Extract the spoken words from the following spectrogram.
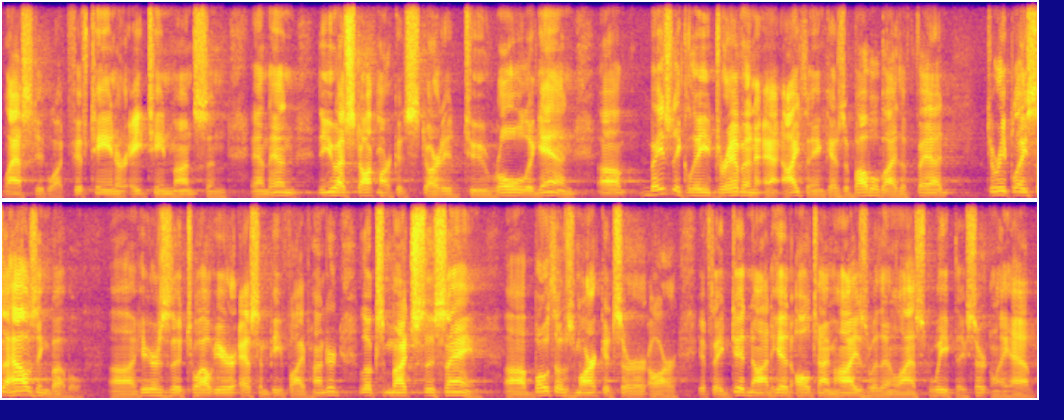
lasted what 15 or 18 months and and then the US stock market started to roll again uh, basically driven I think as a bubble by the Fed to replace the housing bubble uh, here's the 12-year S&P 500. Looks much the same. Uh, both those markets are, are, if they did not hit all-time highs within the last week, they certainly have,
